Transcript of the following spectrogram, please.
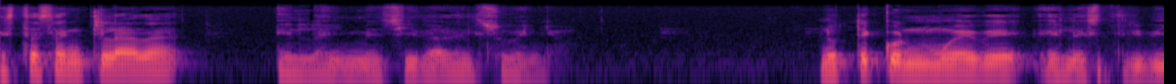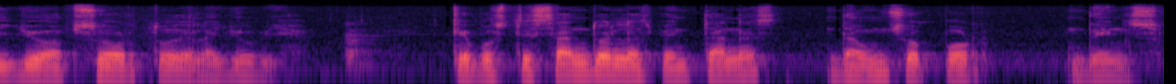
Estás anclada en la inmensidad del sueño. No te conmueve el estribillo absorto de la lluvia, que bostezando en las ventanas da un sopor denso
